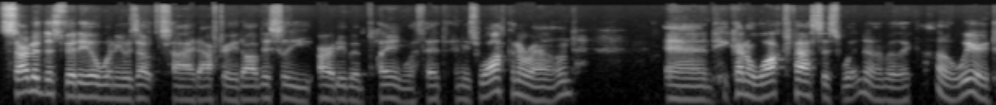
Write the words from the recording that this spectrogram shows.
started this video when he was outside after he'd obviously already been playing with it and he's walking around and he kind of walks past this window and we're like, oh weird,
